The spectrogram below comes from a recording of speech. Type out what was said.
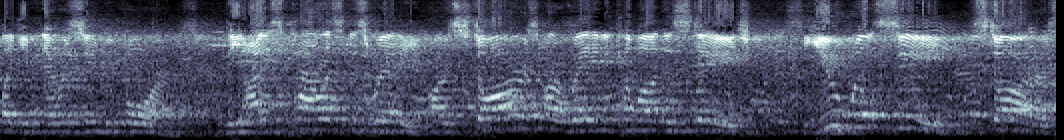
like you've never seen before. The Ice Palace is ready. Our stars are ready to come on this stage. You will see stars.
